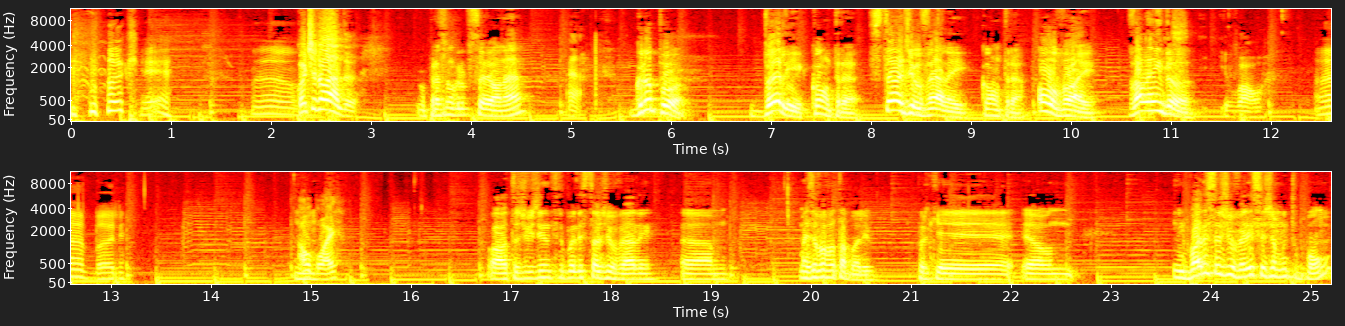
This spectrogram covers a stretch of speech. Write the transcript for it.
o quê? Não. Continuando! O próximo grupo sou eu, né? É. Grupo Bully contra Stardew Valley contra Oh Boy. Valendo! Igual. Ah, Bully. Hum. All boy. Ó, eu tô dividindo entre Bully e Stardew Valley. Ahn, mas eu vou votar Bully. Porque eu. Embora Stardew Valley seja muito bom,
